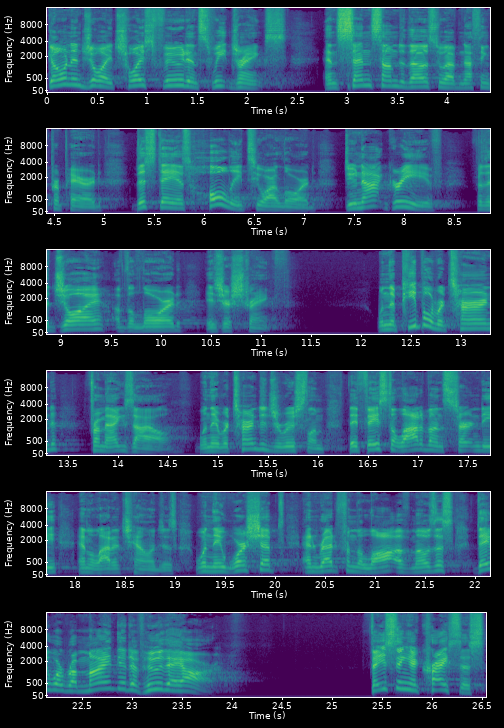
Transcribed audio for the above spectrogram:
Go and enjoy choice food and sweet drinks and send some to those who have nothing prepared. This day is holy to our Lord. Do not grieve, for the joy of the Lord is your strength. When the people returned from exile, when they returned to Jerusalem, they faced a lot of uncertainty and a lot of challenges. When they worshiped and read from the law of Moses, they were reminded of who they are. Facing a crisis,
